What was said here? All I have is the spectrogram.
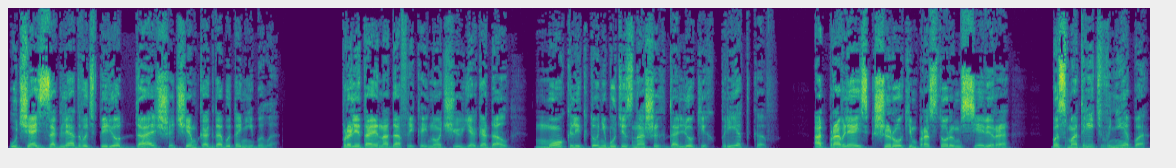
учась заглядывать вперед дальше, чем когда бы то ни было. Пролетая над Африкой ночью, я гадал, мог ли кто-нибудь из наших далеких предков, отправляясь к широким просторам севера, посмотреть в небо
